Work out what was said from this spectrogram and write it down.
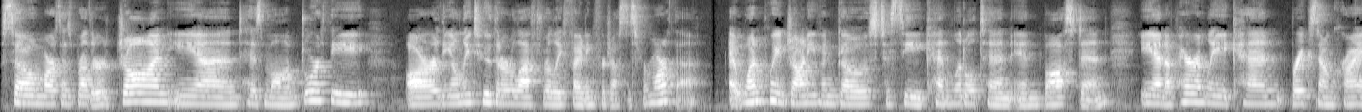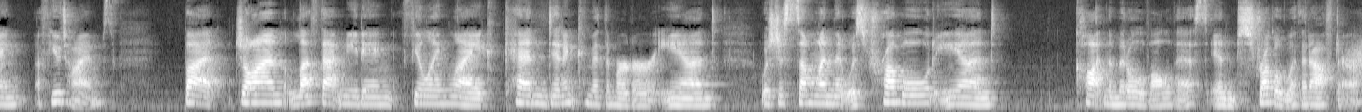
So Martha's brother John and his mom Dorothy are the only two that are left really fighting for justice for Martha. At one point, John even goes to see Ken Littleton in Boston, and apparently, Ken breaks down crying a few times. But John left that meeting feeling like Ken didn't commit the murder and was just someone that was troubled and caught in the middle of all of this and struggled with it after.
